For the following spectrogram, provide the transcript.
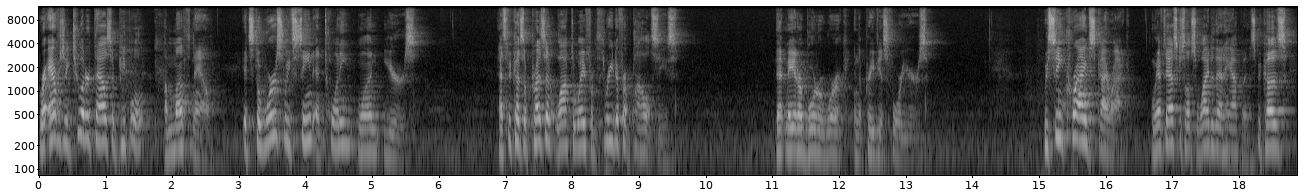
We're averaging 200,000 people a month now. It's the worst we've seen in 21 years. That's because the president walked away from three different policies that made our border work in the previous four years. We've seen crime skyrocket. We have to ask ourselves, why did that happen? It's because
